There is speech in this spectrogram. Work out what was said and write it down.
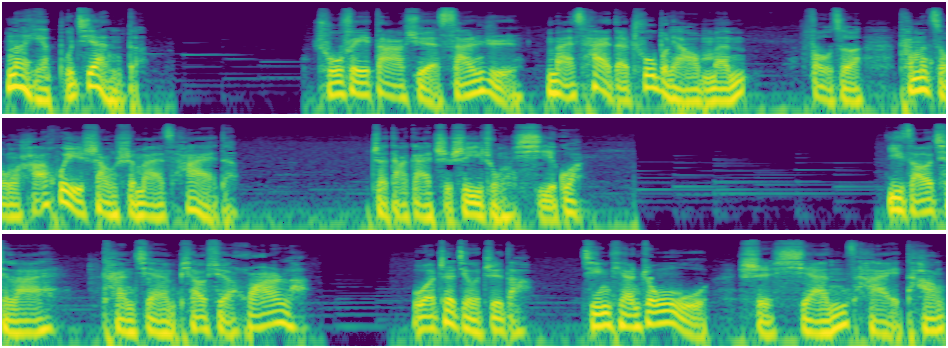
那也不见得。除非大雪三日，买菜的出不了门，否则他们总还会上市卖菜的。这大概只是一种习惯。一早起来看见飘雪花了，我这就知道今天中午是咸菜汤。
